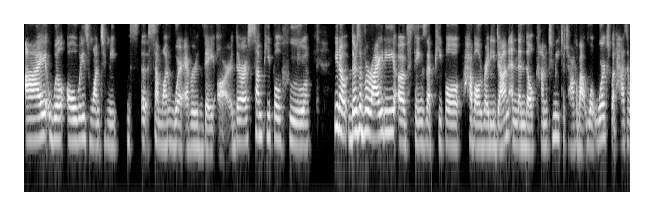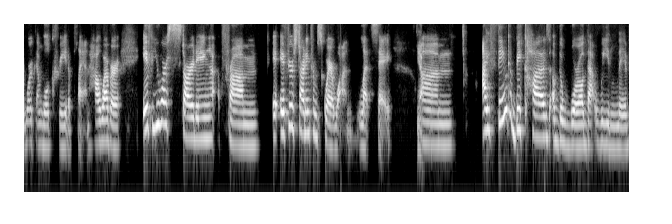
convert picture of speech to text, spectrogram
I will always want to meet uh, someone wherever they are. There are some people who you know, there's a variety of things that people have already done, and then they'll come to me to talk about what works, what hasn't worked, and we'll create a plan. However, if you are starting from if you're starting from square one, let's say, Yeah. um, I think because of the world that we live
